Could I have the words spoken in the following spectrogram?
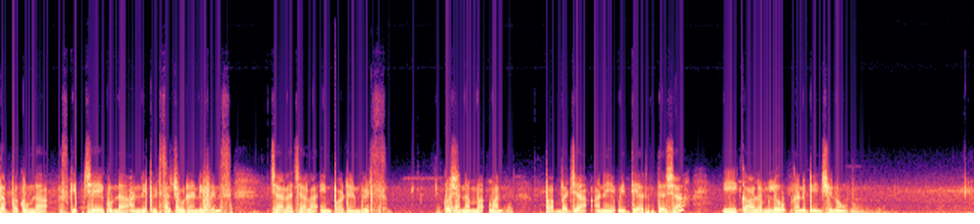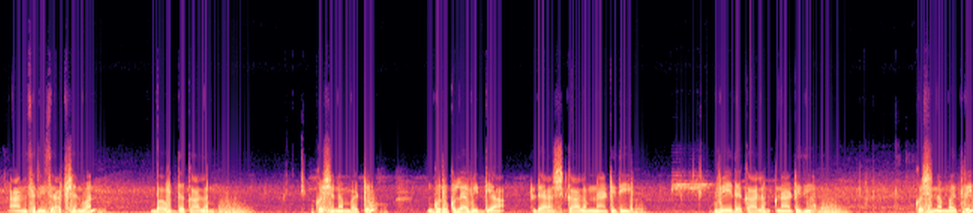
తప్పకుండా స్కిప్ చేయకుండా అన్ని బిట్స్ చూడండి ఫ్రెండ్స్ చాలా చాలా important bits question number one పబ్బజ అనే విద్యార్థి దశ ఈ కాలంలో కనిపించును. ఆన్సర్ ఈజ్ ఆప్షన్ వన్ బౌద్ధ కాలం క్వశ్చన్ నెంబర్ టూ గురుకుల విద్య డాష్ కాలం నాటిది. వేదకాలం నాటిది. క్వశ్చన్ నెంబర్ త్రీ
